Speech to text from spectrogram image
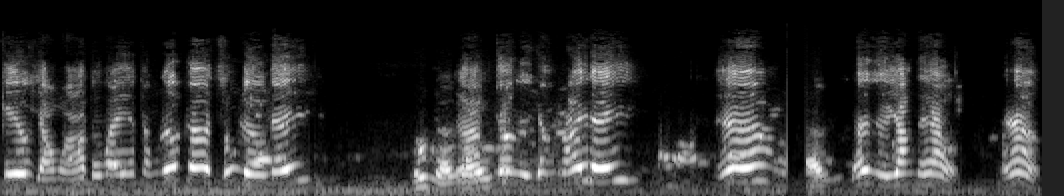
kêu dòng họ tụi bay ở trong nước á xuống đường đi đúng rồi làm cho người dân thấy đi. Thấy không? Ừ. để người dân theo. Thấy không?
